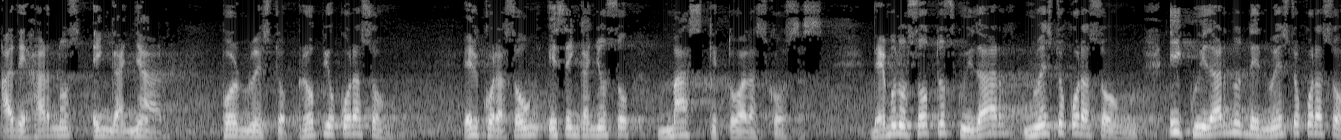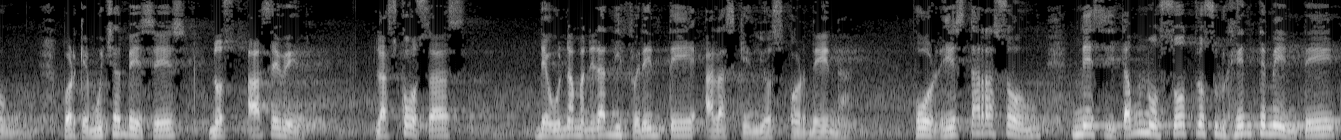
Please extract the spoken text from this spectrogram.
a dejarnos engañar por nuestro propio corazón. El corazón es engañoso más que todas las cosas. Debemos nosotros cuidar nuestro corazón y cuidarnos de nuestro corazón, porque muchas veces nos hace ver las cosas de una manera diferente a las que Dios ordena. Por esta razón necesitamos nosotros urgentemente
